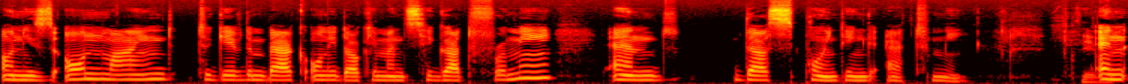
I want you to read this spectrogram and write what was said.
on his own mind to give them back only documents he got from me and thus pointing at me. And,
